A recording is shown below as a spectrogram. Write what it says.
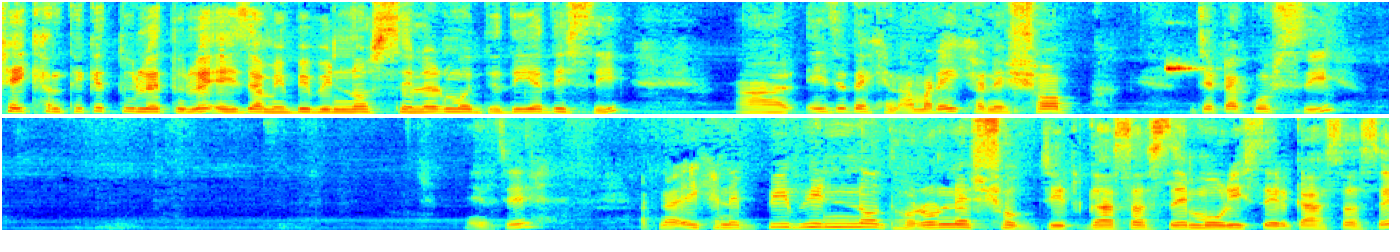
সেইখান থেকে তুলে তুলে এই যে আমি বিভিন্ন সেলের মধ্যে দিয়ে দিছি। আর এই যে দেখেন, আমার এইখানে সব যেটা করছি, এই যে আপনার এইখানে বিভিন্ন ধরনের সবজির গাছ আছে, মরিচের গাছ আছে।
